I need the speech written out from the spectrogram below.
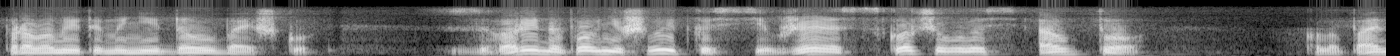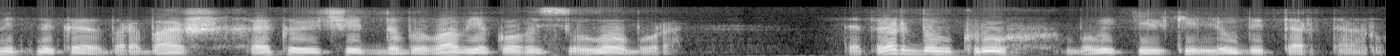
провалити мені довбешку. Згори на повній швидкості вже скочувалось авто. Коло пам'ятника барабаш, хекаючи, добивав якогось лобура. Тепер довкруг були тільки люди Тартару.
